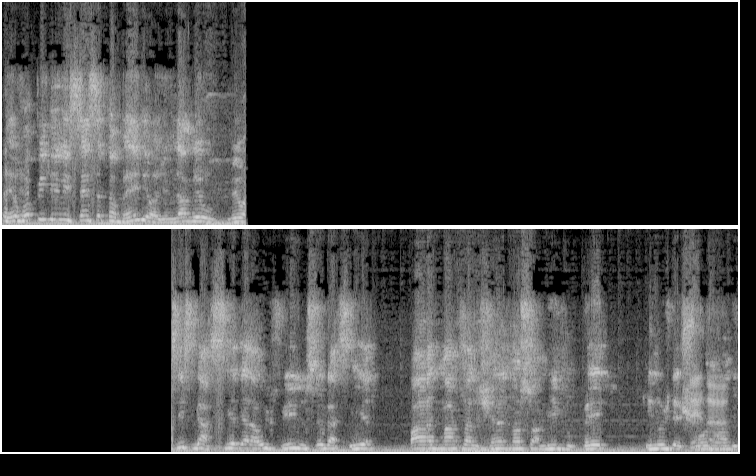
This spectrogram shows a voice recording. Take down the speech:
Eu vou pedir licença também, Diogo, dar meu, meu Francisco Garcia de Araújo Filho, o seu Garcia, pai de Marcos Alexandre, nosso amigo do peito, que nos deixou no Verdade. ano de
